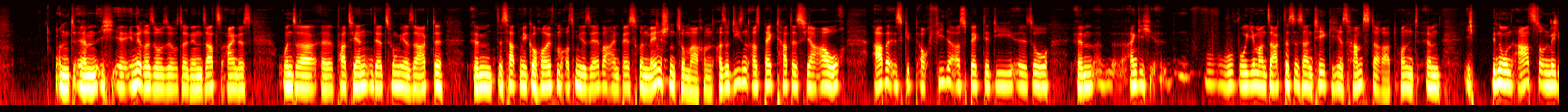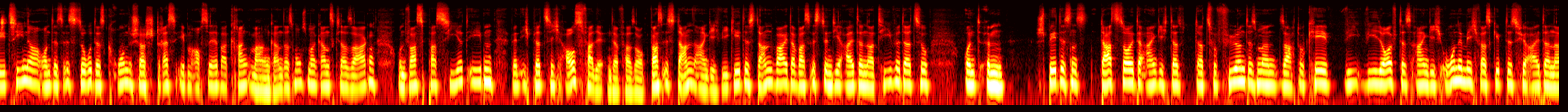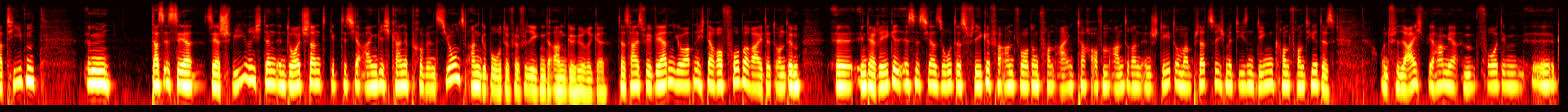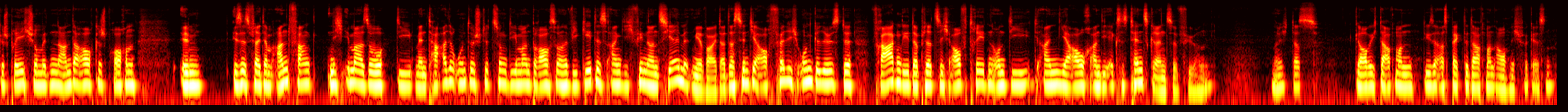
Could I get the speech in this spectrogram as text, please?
Und ähm, ich erinnere so, so, den Satz eines unserer äh, Patienten, der zu mir sagte, ähm, das hat mir geholfen, aus mir selber einen besseren Menschen zu machen. Also diesen Aspekt hat es ja auch, aber es gibt auch viele Aspekte, die äh, so ähm, eigentlich, wo, wo, jemand sagt, das ist ein tägliches Hamsterrad. Und ähm, ich bin nun Arzt und Mediziner und es ist so, dass chronischer Stress eben auch selber krank machen kann. Das muss man ganz klar sagen. Und was passiert eben, wenn ich plötzlich ausfalle in der Versorgung? Was ist dann eigentlich? Wie geht es dann weiter? Was ist denn die Alternative dazu? Und ähm, spätestens das sollte eigentlich das, dazu führen, dass man sagt, okay, wie, wie läuft das eigentlich ohne mich? Was gibt es für Alternativen? Ähm, das ist sehr, sehr schwierig, denn in Deutschland gibt es ja eigentlich keine Präventionsangebote für pflegende Angehörige. Das heißt, wir werden überhaupt nicht darauf vorbereitet. Und im, äh, in der Regel ist es ja so, dass Pflegeverantwortung von einem Tag auf den anderen entsteht und man plötzlich mit diesen Dingen konfrontiert ist. Und vielleicht, wir haben ja im, vor dem äh, Gespräch schon miteinander auch gesprochen, ähm, ist es vielleicht am Anfang nicht immer so die mentale Unterstützung, die man braucht, sondern wie geht es eigentlich finanziell mit mir weiter? Das sind ja auch völlig ungelöste Fragen, die da plötzlich auftreten und die einen ja auch an die Existenzgrenze führen. Nicht? Das, glaube ich, darf man, diese Aspekte darf man auch nicht vergessen.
